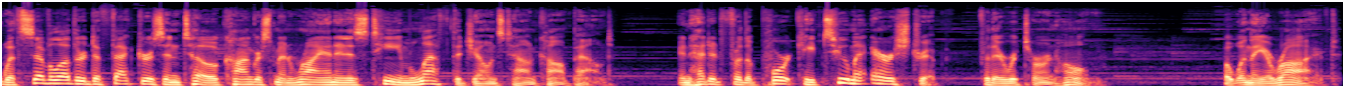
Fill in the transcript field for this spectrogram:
With several other defectors in tow, Congressman Ryan and his team left the Jonestown compound and headed for the Port Kaituma airstrip for their return home. But when they arrived,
